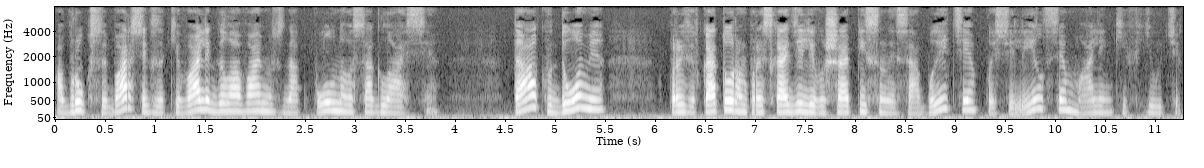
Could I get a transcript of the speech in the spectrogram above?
А Брукс и Барсик закивали головами в знак полного согласия. Так в доме, в котором происходили вышеописанные события, поселился маленький Фьютик.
